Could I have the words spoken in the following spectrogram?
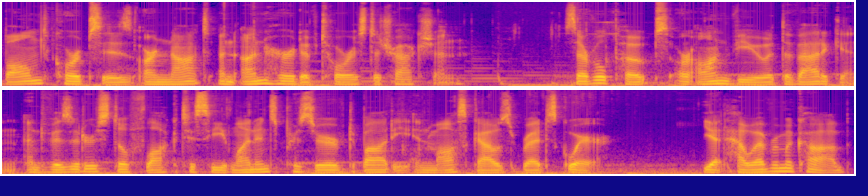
Embalmed corpses are not an unheard of tourist attraction. Several popes are on view at the Vatican, and visitors still flock to see Lenin's preserved body in Moscow's Red Square. Yet, however macabre,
